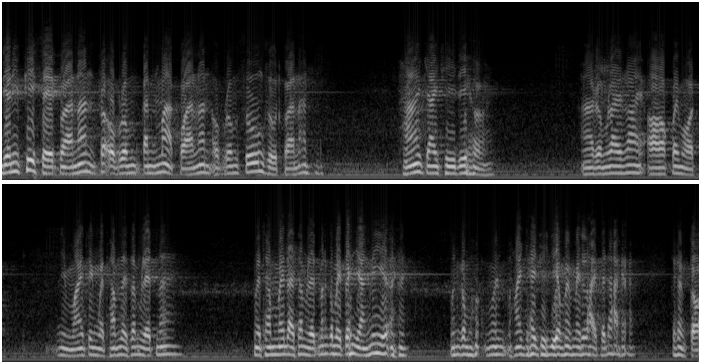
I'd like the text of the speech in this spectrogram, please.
เดี๋ยวนี้พิเศษกว่านั้นเพราะอบรมกันมากกว่านั้น อบรมสูงสุดกว่านั้น หายใจทีเดียว อารมณ์ร้ายๆออกไปหมด นี่หมายถึงว่าทำได้สำเร็จนะ เมื่อทำไม่ได้สำเร็จมันก็ไม่เป็นอย่างนี้มันก็มันหายใจทีเดียวมันไม่ไล่ไปได้ก็ต้องต่อ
